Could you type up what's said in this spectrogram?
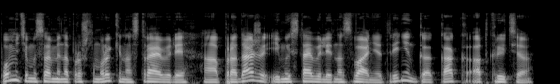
Помните, мы с вами на прошлом уроке настраивали а, продажи, и мы ставили название тренинга как открытие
